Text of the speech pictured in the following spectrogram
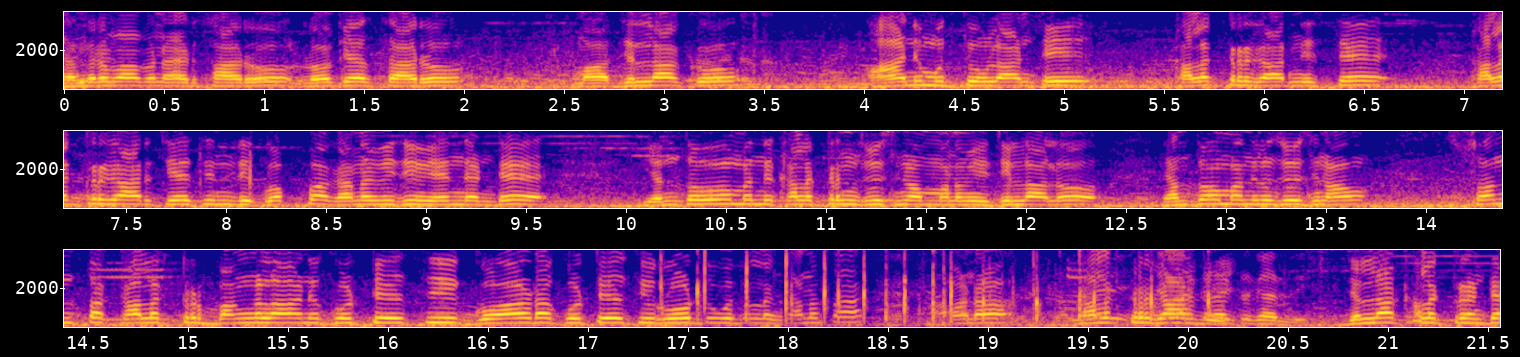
చంద్రబాబు నాయుడు సారు లోకేష్ సారు మా జిల్లాకు ఆణిముత్యం లాంటి కలెక్టర్ గారిని ఇస్తే కలెక్టర్ గారు చేసింది గొప్ప ఘన విజయం ఏంటంటే ఎంతోమంది కలెక్టర్ని చూసినాం మనం ఈ జిల్లాలో ఎంతోమందిని చూసినాం. సొంత కలెక్టర్ బంగ్లాని కొట్టేసి గోడ కొట్టేసి రోడ్డు వదిలిన ఘనత మన కలెక్టర్ గారిది. జిల్లా కలెక్టర్ అంటే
